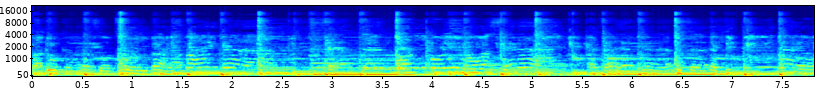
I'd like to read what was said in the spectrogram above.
窓から外にばらまいたら千年後も色せない鮮やかな歌が君だよう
